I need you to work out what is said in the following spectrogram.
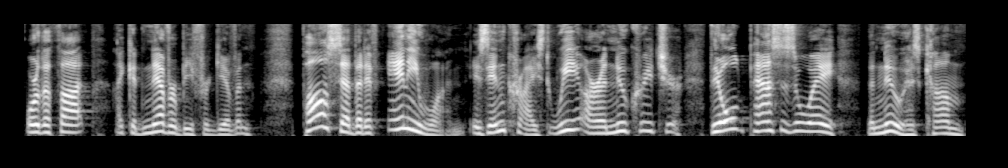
or the thought, I could never be forgiven. Paul said that if anyone is in Christ, we are a new creature. The old passes away, the new has come.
